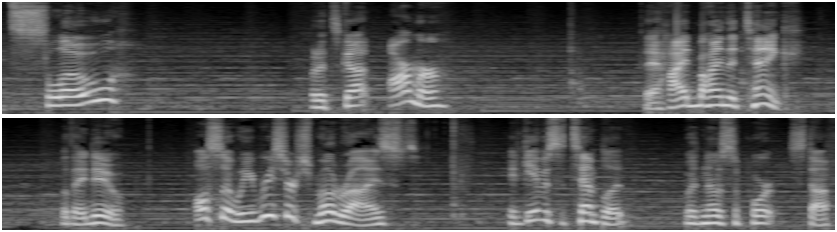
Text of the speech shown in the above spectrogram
It's slow, but it's got armor. They hide behind the tank. What they do. Also, we researched motorized. It gave us a template with no support stuff.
